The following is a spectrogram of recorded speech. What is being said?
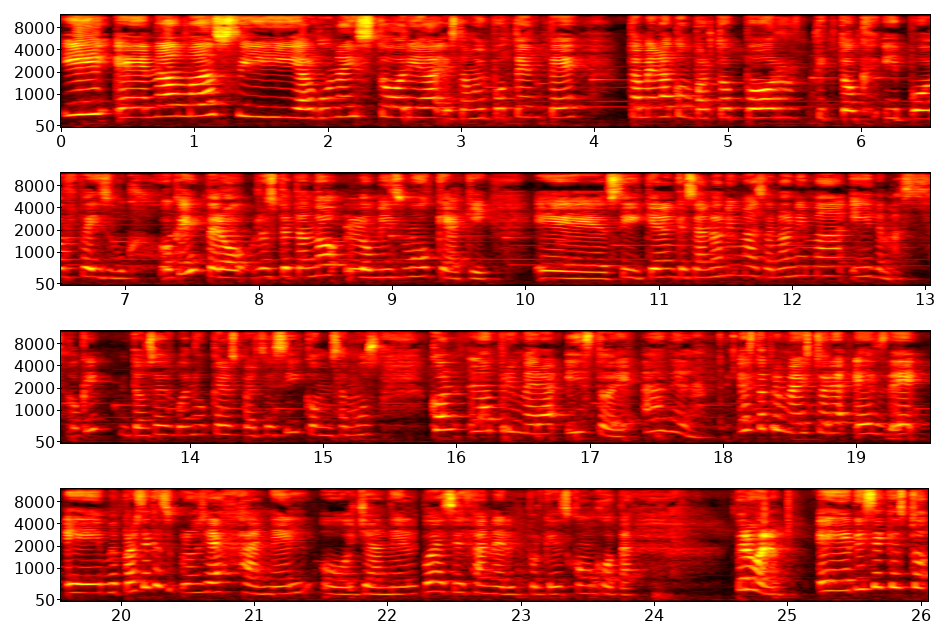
Y eh, nada más, si alguna historia está muy potente, también la comparto por TikTok y por Facebook, ¿ok? Pero respetando lo mismo que aquí. Eh, si quieren que sea anónima, es anónima y demás, ¿ok? Entonces, bueno, ¿qué les parece si comenzamos con la primera historia? Adelante. Esta primera historia es de, eh, me parece que se pronuncia Janel o Janel. Voy a decir Janel porque es con J. Pero bueno, eh, dice que esto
